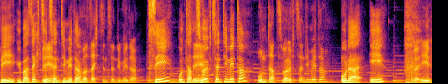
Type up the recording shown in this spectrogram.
B. Über 16 B, cm, Über 16 cm. C. Unter C. 12 cm Unter 12 cm. oder E. Oder E.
